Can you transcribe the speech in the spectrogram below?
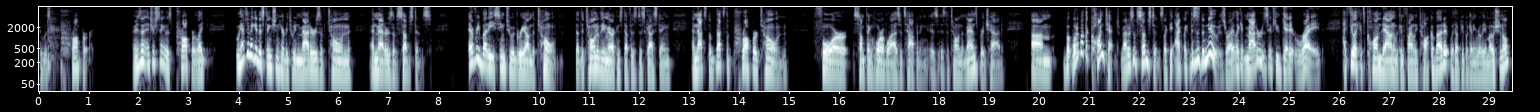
It was proper. I mean, isn't it interesting? It was proper. Like, we have to make a distinction here between matters of tone and matters of substance. Everybody seemed to agree on the tone, that the tone of the American stuff is disgusting, and that's the that's the proper tone for something horrible as it's happening, is, is the tone that Mansbridge had. Um, but what about the content? Matters of substance, like the act, like this is the news, right? Like it matters if you get it right. I feel like it's calmed down and we can finally talk about it without people getting really emotional.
